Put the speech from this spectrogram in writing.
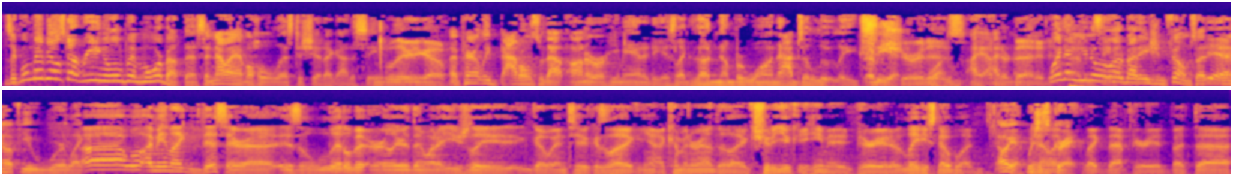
was like, well, maybe I'll start reading a little bit more about this. And now I have a whole list of shit I got to see. Well, there you go. Apparently, Battles Without Honor or Humanity is like the number one. Absolutely, see sure it one. is. I, I I don't know. it well, I know I you know a lot it. about Asian films. So I didn't Yeah. know if you were like, Uh, well, I mean, like this era is a little bit earlier than what I usually go into because, like, you know, coming around the like Shurayuki Hime period or Lady Snowblood. Oh, yeah, which You is like- great. like that period. But uh,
